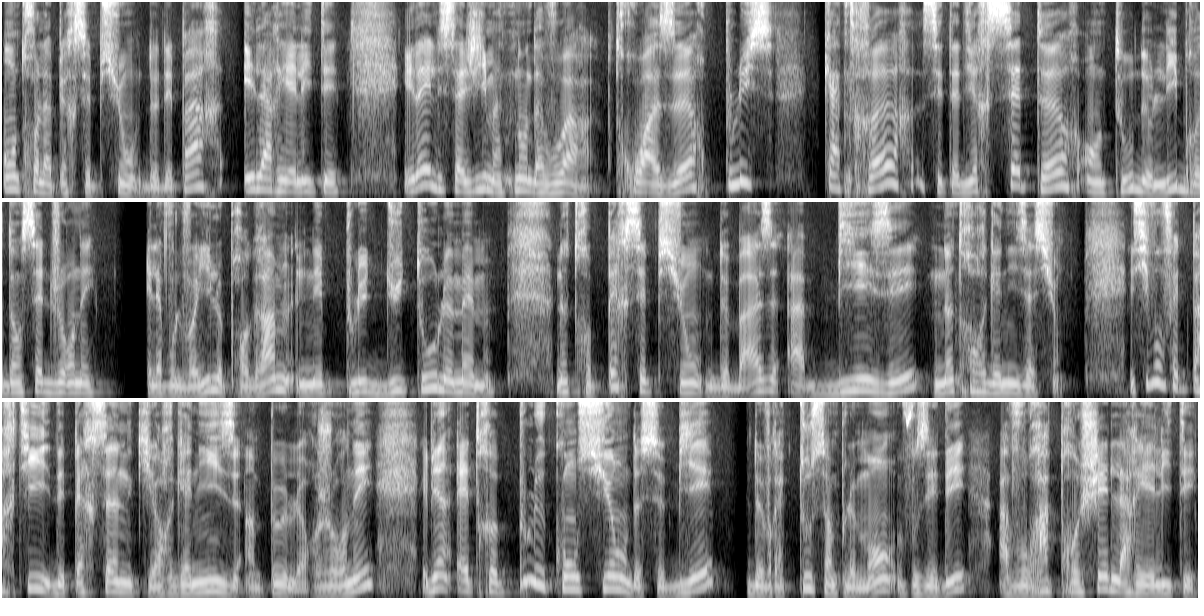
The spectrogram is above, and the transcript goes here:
entre la perception de départ et la réalité. Et là, il s'agit maintenant d'avoir 3 heures plus 4 heures, c'est-à-dire 7 heures en tout de libre dans cette journée. Et là, vous le voyez, le programme n'est plus du tout le même. Notre perception de base a biaisé notre organisation. Et si vous faites partie des personnes qui organisent un peu leur journée, eh bien, être plus conscient de ce biais devrait tout simplement vous aider à vous rapprocher de la réalité.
